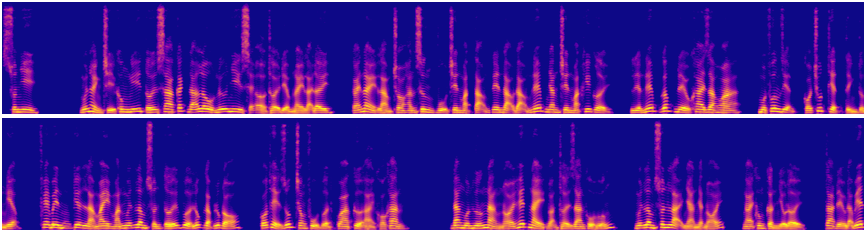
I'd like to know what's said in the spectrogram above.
Xuân Nhi. Nguyễn Hành chỉ không nghĩ tới xa cách đã lâu nữ nhi sẽ ở thời điểm này lại đây, cái này làm cho hắn sưng vụ trên mặt tạo nên đạo đạo nếp nhăn trên mặt khi cười, liền nếp gấp đều khai ra hoa, một phương diện có chút thiệt tình tưởng niệm, phe bên kia là may mắn Nguyễn Lâm Xuân tới vừa lúc gặp lúc đó, có thể giúp trong phủ vượt qua cửa ải khó khăn. Đang muốn hướng nàng nói hết này đoạn thời gian khổ hướng, Nguyễn Lâm Xuân lại nhàn nhạt nói, ngài không cần nhiều lời, ta đều đã biết.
